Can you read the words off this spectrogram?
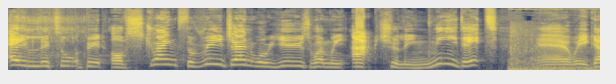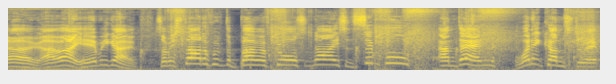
a little bit of strength. The regen we'll use when we actually need it. There we go. All right, here we go. So we start off with the bow, of course, nice and simple. And then, when it comes to it,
